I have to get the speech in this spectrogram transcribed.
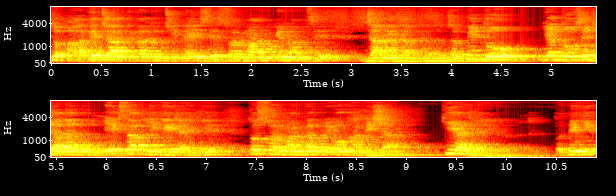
जो आधे चाँद का जो चिन्ह है, इसे स्वरमान के नाम से जाना जाता है। तो जब भी दो या दो से ज़्यादा लोग एक साथ लिखे जाएँगे तो स्वरमान का प्रयोग हमेशा किया जाएगा। तो देखिए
